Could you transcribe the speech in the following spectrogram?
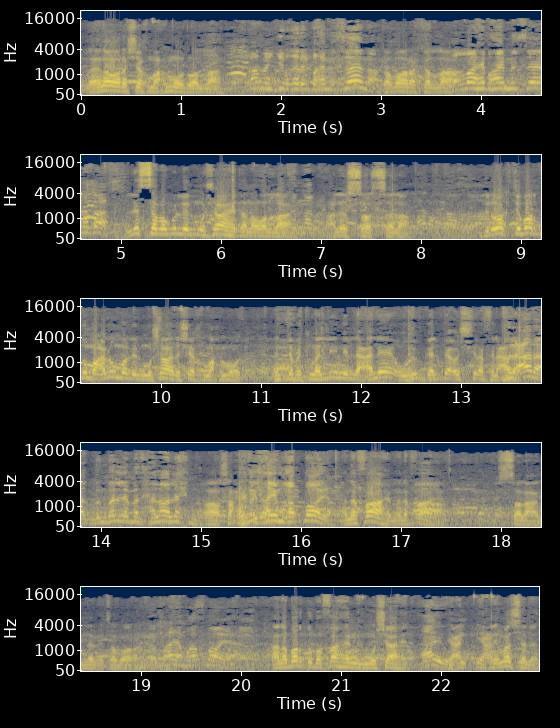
الله ينور الشيخ محمود والله. ما بنجيب غير البهايم الزينة. تبارك الله. والله بهايم الزينة بس. لسه بقول للمشاهد أنا والله. عليه الصلاة والسلام. دلوقتي برضه معلومة للمشاهد يا شيخ محمود. أنت بتمليني اللي عليه ويبقى البيع والشراء في في العرب العرق بنبلي من حلال إحنا. آه صح كده. هي مغطايه أنا فاهم أنا فاهم. الصلاة على النبي تبارك الله. أنا برضه بفهم المشاهد. أيوة. يعني يعني مثلا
